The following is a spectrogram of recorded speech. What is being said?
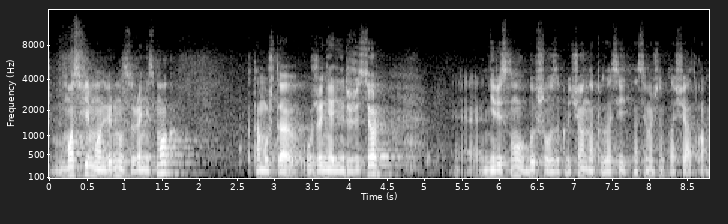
в Мосфильм он вернуться уже не смог, потому что уже ни один режиссер э, не рискнул бывшего заключенного пригласить на съемочную площадку.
